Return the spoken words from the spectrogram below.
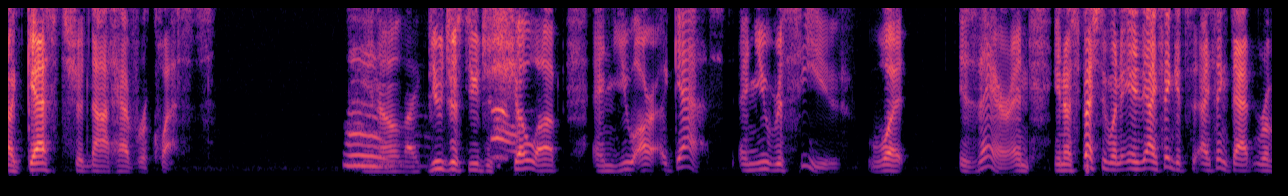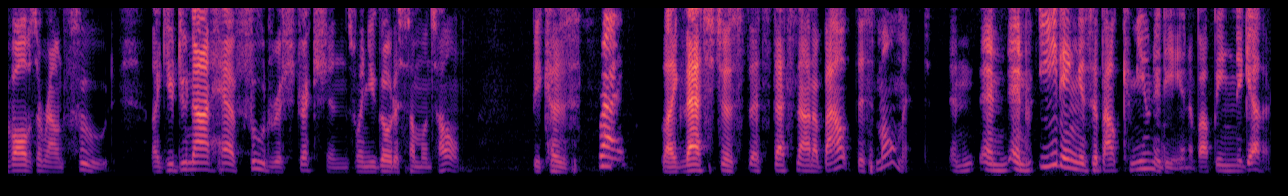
a guest should not have requests. you Mm. know like you just you just show up and you are a guest and you receive what is there and you know especially when it, i think it's i think that revolves around food like you do not have food restrictions when you go to someone's home because Right. Like that's just that's that's not about this moment. And and and eating is about community and about being together.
